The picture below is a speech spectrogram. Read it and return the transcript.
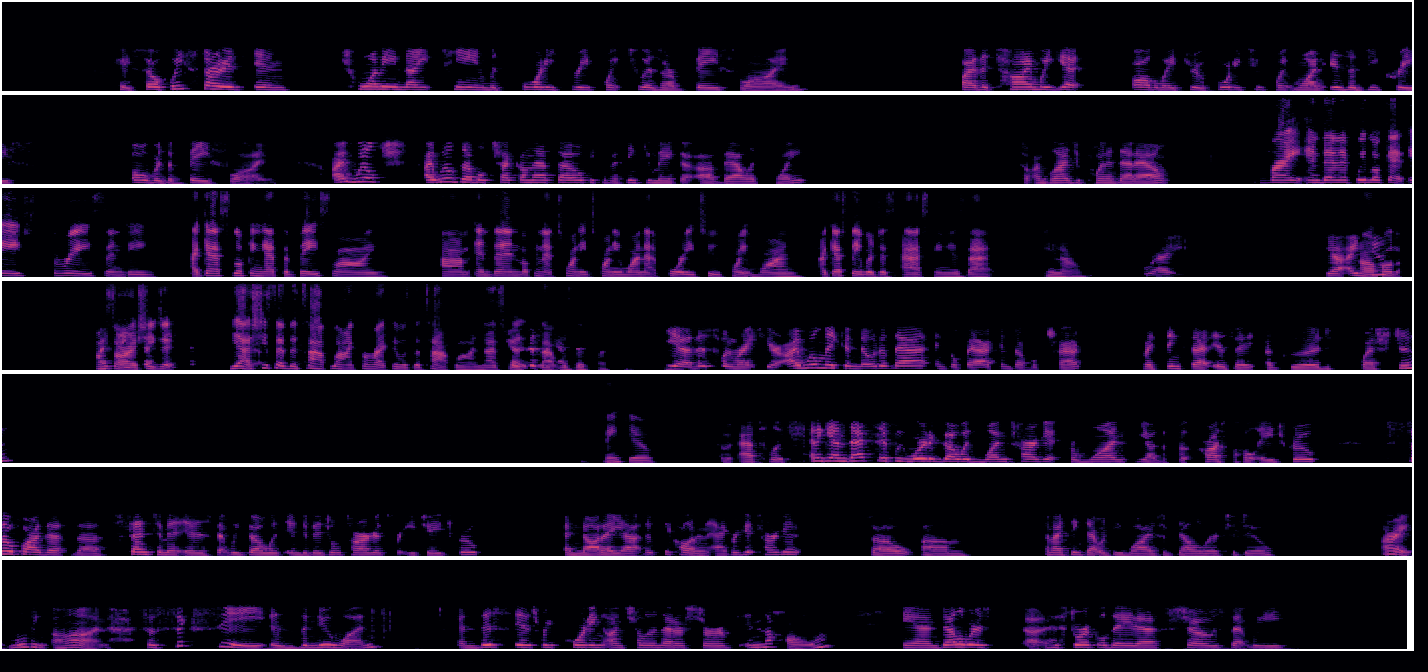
Okay, so if we started in 2019 with 43.2 as our baseline, by the time we get all the way through 42.1 is a decrease over the baseline. I will I will double check on that though because I think you make a, a valid point. So I'm glad you pointed that out. Right. And then if we look at age three, Cindy, I guess looking at the baseline um, and then looking at 2021 at 42.1, I guess they were just asking, is that, you know? Right. Yeah, I oh, do. Hold on. I'm I sorry, she did. Yeah, yeah, she said the top line, correct. It was the top line. That's yeah, what, this, that yeah. was the question. Yeah, this one right here. I will make a note of that and go back and double check. But I think that is a, a good question. Thank you. Absolutely. And again, that's if we were to go with one target for one, you know, the, across the whole age group. So far, the, the sentiment is that we go with individual targets for each age group and not a, uh, we call it an aggregate target. So, um, and I think that would be wise of Delaware to do. All right, moving on. So 6C is the new one. And this is reporting on children that are served in the home. And Delaware's uh, historical data shows that we,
